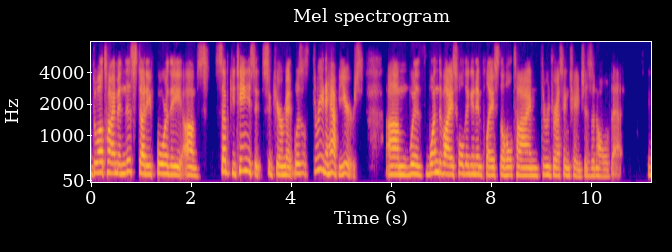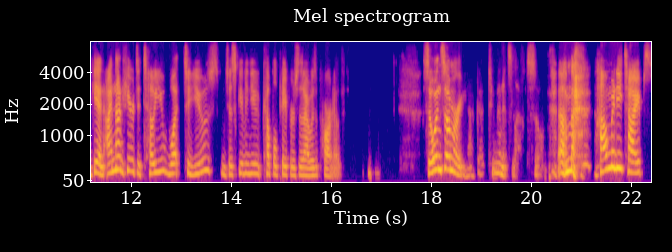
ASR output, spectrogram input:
dwell time in this study for the um, subcutaneous securement was three and a half years, um, with one device holding it in place the whole time through dressing changes and all of that. Again, I'm not here to tell you what to use, I'm just giving you a couple papers that I was a part of. So in summary, I've got two minutes left. So um, how many types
